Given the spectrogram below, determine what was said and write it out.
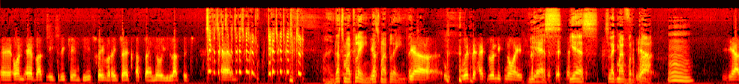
uh, on Airbus A320, his favorite aircraft. I know he loves it. Um, That's my plane. That's my plane. Thank yeah, with the hydraulic noise. Yes. Yes. It's like my verba. Yeah. Yeah,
